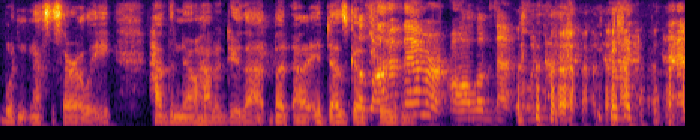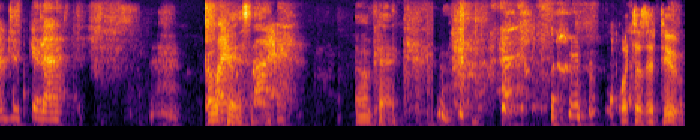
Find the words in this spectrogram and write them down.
wouldn't necessarily have the know how to do that. But uh, it does go A through. A lot of them or all of them would not. and I'm just gonna Okay, so- clarify. Okay. What does it do?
